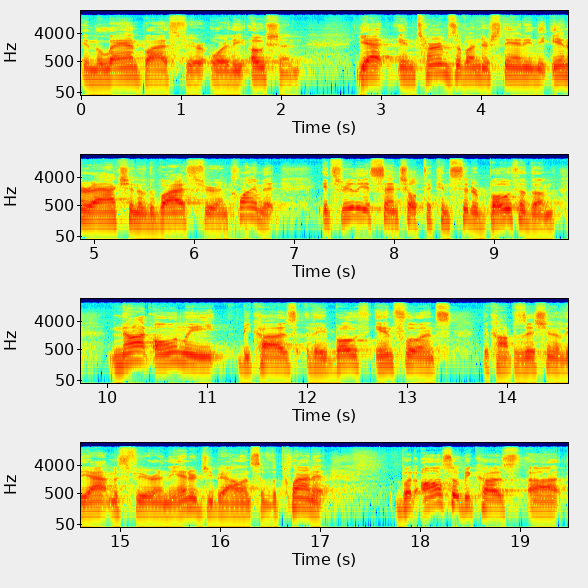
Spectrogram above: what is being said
in the land biosphere or the ocean. Yet, in terms of understanding the interaction of the biosphere and climate, it's really essential to consider both of them, not only because they both influence the composition of the atmosphere and the energy balance of the planet, but also because uh,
